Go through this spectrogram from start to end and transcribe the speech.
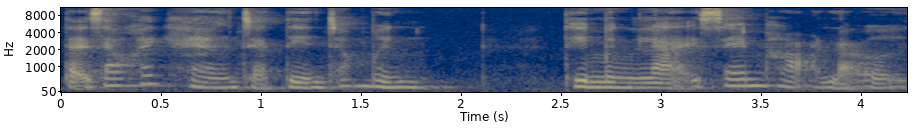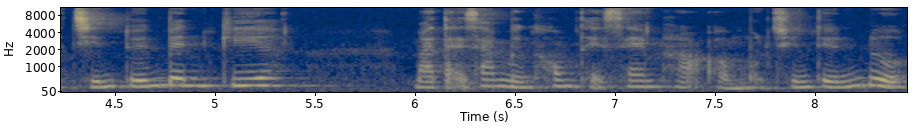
Tại sao khách hàng trả tiền cho mình thì mình lại xem họ là ở chiến tuyến bên kia mà tại sao mình không thể xem họ ở một chiến tuyến được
